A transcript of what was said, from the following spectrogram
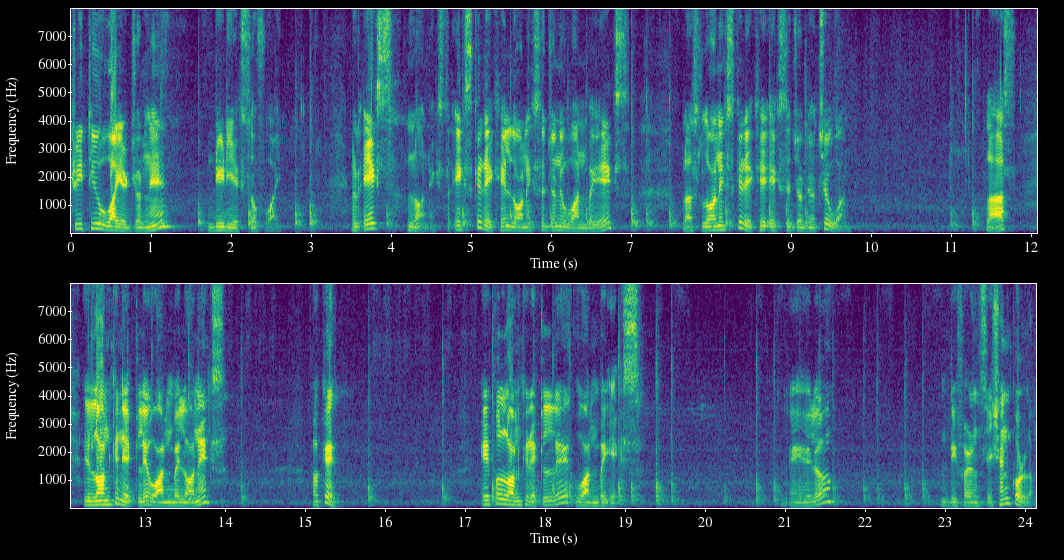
তৃতীয় ওয়াই এর জন্য d d x of y x ln x তো এক্সকে রেখে লন এক্সের জন্য one by x plus ln এক্সকে রেখে এক্সের জন্য হচ্ছে ওয়ান প্লাস লনকে রাখলে one by ln x okay এরপর লনকে রাখলে ওয়ান বাই এক্স এই হলো ডিফারেন্সিয়েশন করলাম।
